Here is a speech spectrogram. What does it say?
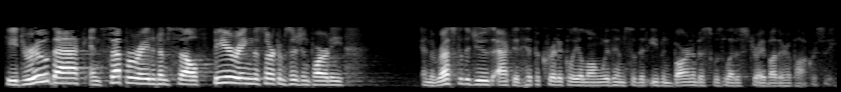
he drew back and separated himself, fearing the circumcision party, and the rest of the Jews acted hypocritically along with him, so that even Barnabas was led astray by their hypocrisy.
